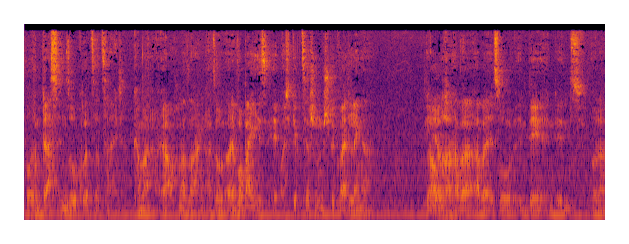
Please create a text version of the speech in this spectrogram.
voll. Und das in so kurzer Zeit, kann man ja auch mal sagen. Also, oder wobei, es- euch gibt es ja schon ein Stück weit länger, glaube Ja. ich, aber, aber so in den, in den, oder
